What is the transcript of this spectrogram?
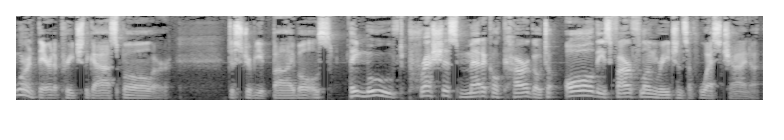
weren't there to preach the gospel or distribute Bibles. They moved precious medical cargo to all these far flung regions of West China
